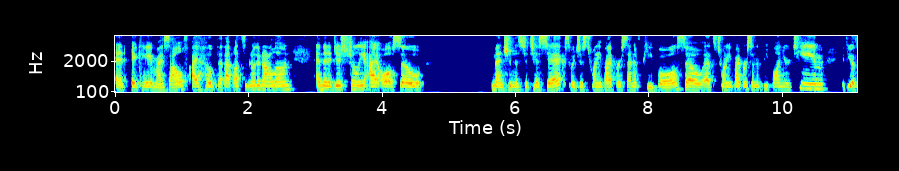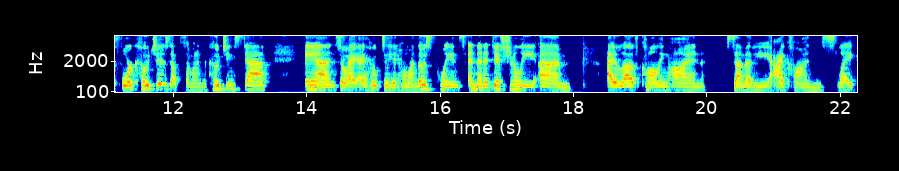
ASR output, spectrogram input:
and aka myself. I hope that that lets them know they're not alone. And then additionally, I also mention the statistics, which is 25% of people. So that's 25% of the people on your team. If you have four coaches, that's someone on your coaching staff. And so I, I hope to hit home on those points. And then additionally, um, I love calling on some of the icons like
